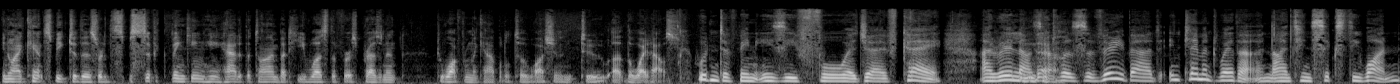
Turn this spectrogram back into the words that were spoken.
you know, I can't speak to the sort of the specific thinking he had at the time, but he was the first president to walk from the Capitol to Washington to uh, the White House. Wouldn't have been easy for JFK. I realize it was a very bad, inclement weather in 1961,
